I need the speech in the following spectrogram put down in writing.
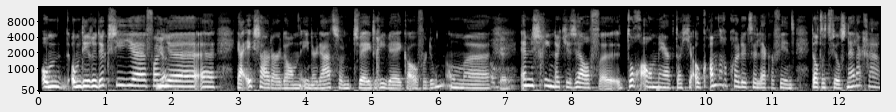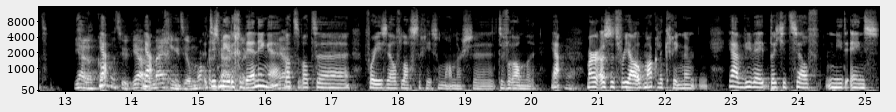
om, om die reductie uh, van ja. je. Ja, ik zou daar dan inderdaad zo'n twee, drie weken over doen. Om, okay. En misschien dat je zelf toch al merkt dat je ook andere producten lekker vindt. Dat het veel sneller gaat. Ja, dat kan ja. natuurlijk. Ja, ja, bij mij ging het heel makkelijk. Het is meer de gewenning, hè, wat, wat voor jezelf lastig is om anders te veranderen. Ja. Maar als het voor jou ook makkelijk ging, dan ja, wie weet dat je het zelf niet eens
